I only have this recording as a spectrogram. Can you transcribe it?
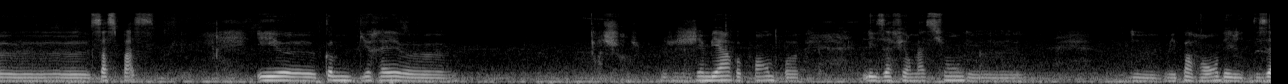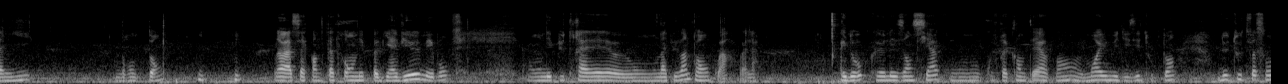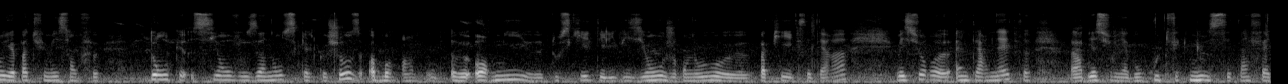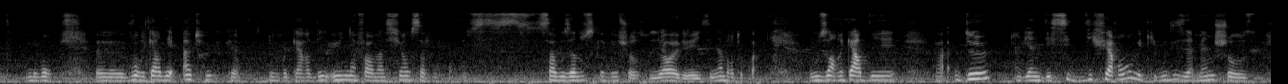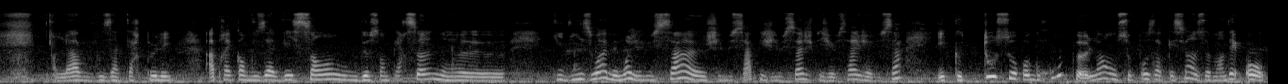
ça se passe. Et comme dirait, j'aime bien reprendre les affirmations de, de mes parents, des amis dans le temps. à 54 ans, on n'est pas bien vieux, mais bon, on n'est plus très, euh, on n'a plus 20 ans, quoi, voilà. Et donc, euh, les anciens qu'on fréquentait avant, euh, moi, ils me disaient tout le temps, de toute façon, il n'y a pas de fumée sans feu. Donc, si on vous annonce quelque chose, oh bon, hein, hormis tout ce qui est télévision, journaux, papier, etc., mais sur Internet, ah, bien sûr, il y a beaucoup de fake news, c'est un fait. Mais bon, vous regardez un truc, vous regardez une information, ça vous ça vous annonce quelque chose. C'est n'importe quoi. Vous en regardez euh, deux qui viennent des sites différents, mais qui vous disent la même chose. Là, vous vous interpellez. Après, quand vous avez 100 ou 200 personnes euh, qui disent « Ouais, mais moi, j'ai vu ça, j'ai vu ça, puis j'ai vu ça, puis j'ai vu ça, j'ai vu ça », et que tout se regroupe, là, on se pose la question à se demander « Oh,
